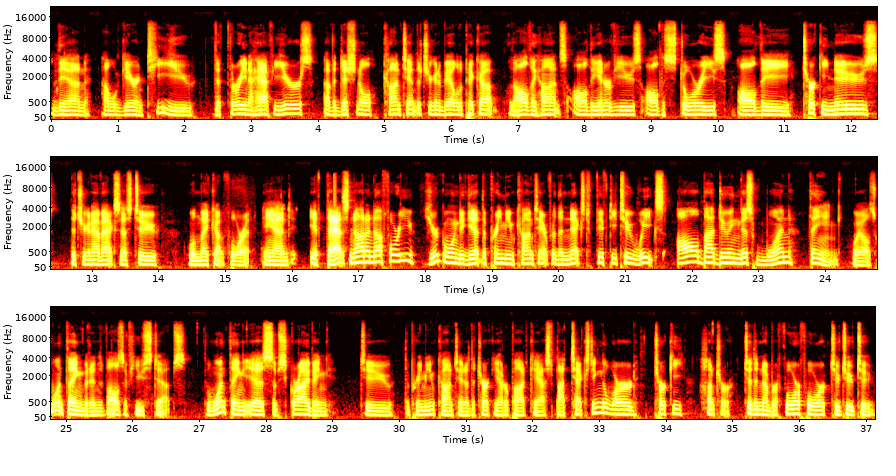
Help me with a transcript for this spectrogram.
then I will guarantee you the three and a half years of additional content that you're going to be able to pick up with all the hunts, all the interviews, all the stories, all the turkey news that you're going to have access to will make up for it. And if that's not enough for you, you're going to get the premium content for the next 52 weeks all by doing this one thing. Well, it's one thing, but it involves a few steps. The one thing is subscribing to the premium content of the Turkey Hunter podcast by texting the word Turkey Hunter to the number 44222.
